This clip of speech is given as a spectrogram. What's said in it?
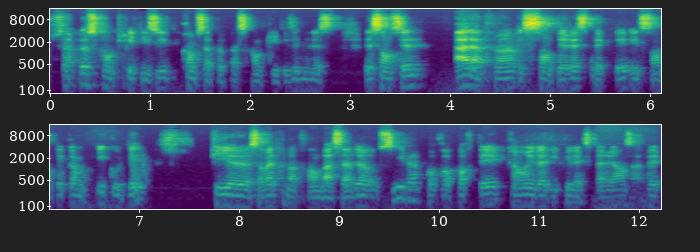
ça peut se concrétiser comme ça peut pas se concrétiser, mais l'essentiel, à la fin, ils se sentaient respectés, ils se sentaient comme écoutés. Puis euh, ça va être notre ambassadeur aussi là, pour reporter quand il a vécu l'expérience avec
